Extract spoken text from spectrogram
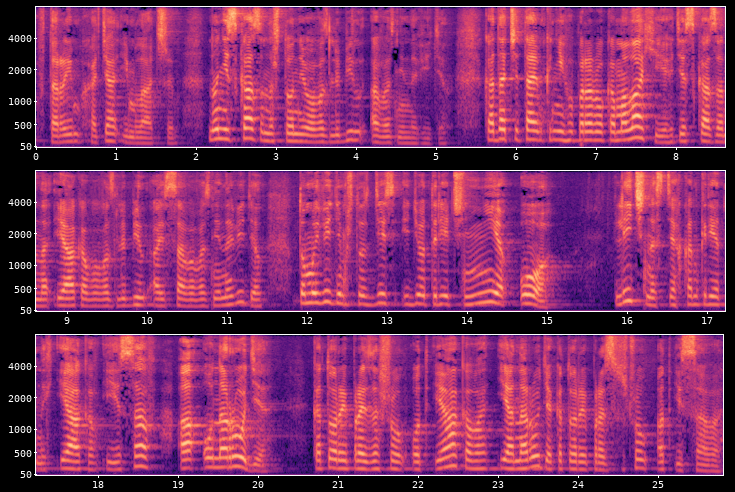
вторым, хотя и младшим. Но не сказано, что он его возлюбил, а возненавидел. Когда читаем книгу пророка Малахии, где сказано «Иакова возлюбил, а Исава возненавидел», то мы видим, что здесь идет речь не о личностях конкретных Иаков и Исав, а о народе, который произошел от Иакова, и о народе, который произошел от Исава.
